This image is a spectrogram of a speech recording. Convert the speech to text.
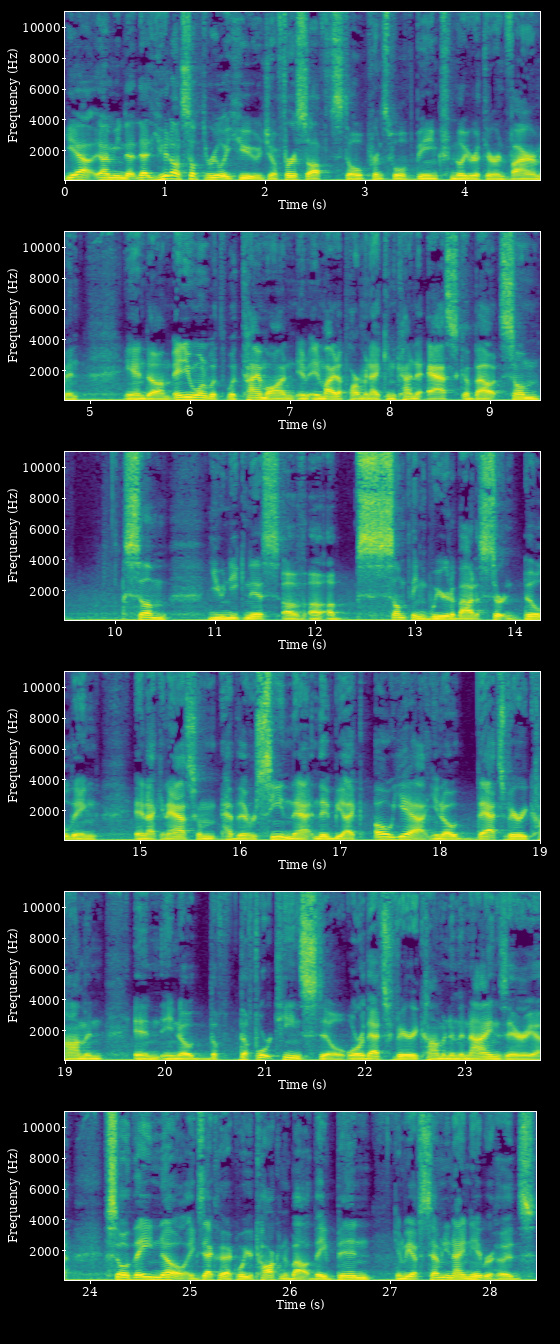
Yeah, I mean that, that hit on something really huge. You know, first off, it's the whole principle of being familiar with their environment, and um, anyone with, with time on in, in my department, I can kind of ask about some some uniqueness of, uh, of, something weird about a certain building and i can ask them have they ever seen that? And they'd be like oh yeah you know that's very common in you know the, the 14 still or that's very common in the nines area. So they know exactly like what you're talking about. They've been and we have 79 neighborhoods.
